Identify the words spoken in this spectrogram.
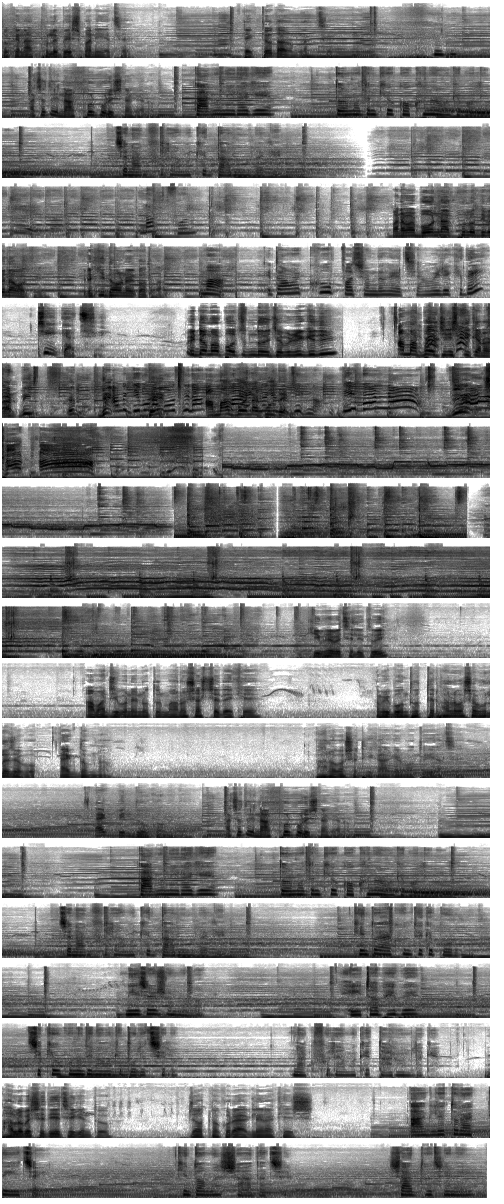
তোকে নাক ফুলে বেশ মানিয়েছে। দেখতেও দারুণ লাগছে। আচ্ছা তুই নাক ফুল পরিস না কেন? কারণ এর আগে তোর মতন কেউ কখনো আমাকে বলেনি যে নাক ফুলে আমাকে দারুণ লাগে। নাক ফুল। মানে আমার বোন নাক ফুলও দিবে না আমাকে? এটা কি ধরনের কথা? মা এটা আমার খুব পছন্দ হয়েছে। আমি রেখে দেই? ঠিক আছে। এটা আমার পছন্দ হয়েছে আমি রেখে দিই। আমার বই জিনিস তুই কেন রাখবি? আমি দিব না বলছি না আমার বই ঠিক না। দিব না! ছাড় আহ! কি ভেবেছিলি তুই? আমার জীবনে নতুন মানুষ আসছে দেখে। আমি বন্ধুত্বের ভালোবাসা ভুলে যাব? একদম না। ভালোবাসা ঠিক আগের মতোই আছে। এক বিন্দুও কমেনি। আচ্ছা তুই নাকফুল পড়িস না কেন? কারণ এর আগে তোর মতন কেউ কখনো আমাকে বলেনি যে নাক ফুলে আমাকে দারুণ লাগে। কিন্তু এখন থেকে পড়ব। নিজের জন্য না। এইটা ভেবে যে কেউ কোনোদিন আমাকে বলেছিল নাক ফুলে আমাকে দারুণ লাগে। ভালোবেসে দিয়েছি কিন্তু। যত্ন করে আগলে রাখিস। আগলে তো রাখতেই চাই। কিন্তু আমার স্বাদ আছে। সাধ্য নেই।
